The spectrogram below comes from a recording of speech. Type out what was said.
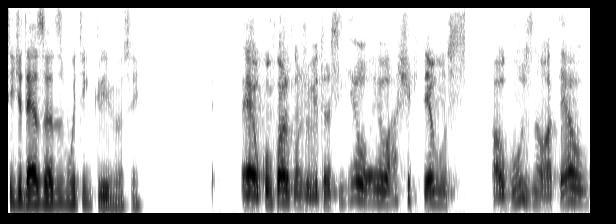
assim, de 10 anos muito incrível, assim. É, eu concordo com o João Vitor, assim, eu, eu acho que tem alguns, alguns não, até o,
